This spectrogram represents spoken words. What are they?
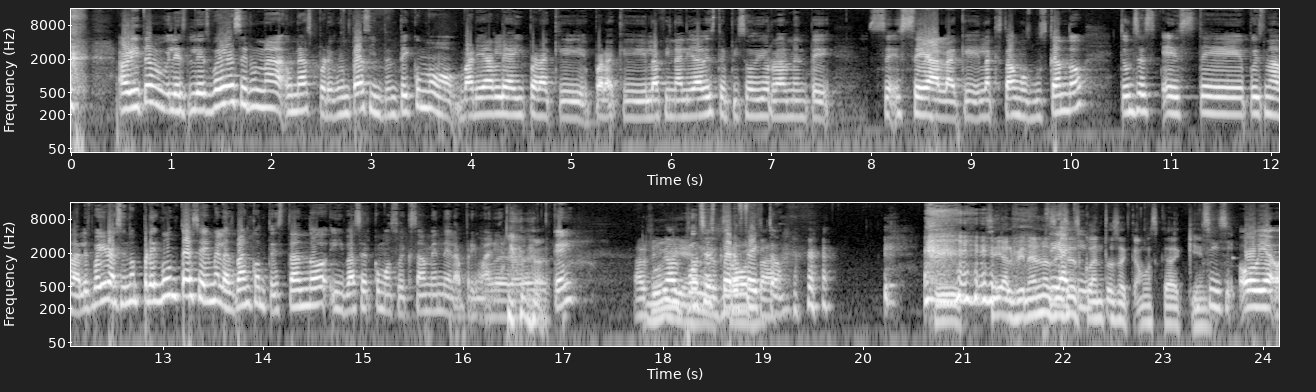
ahorita les, les voy a hacer una- unas preguntas, intenté como variarle ahí para que, para que la finalidad de este episodio realmente se- sea la que, la que estábamos buscando. Entonces, este, pues nada, les voy a ir haciendo preguntas y ahí me las van contestando y va a ser como su examen de la primaria, A ver, a ver. ¿ok? Al Muy final Entonces, perfecto. Sí, sí, al final nos Sí, dices aquí. cuántos sacamos cada quien. Sí, sí, obvio,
